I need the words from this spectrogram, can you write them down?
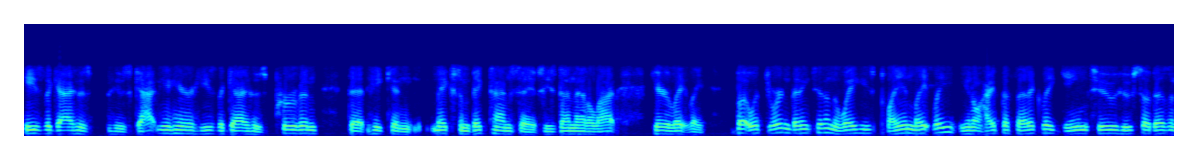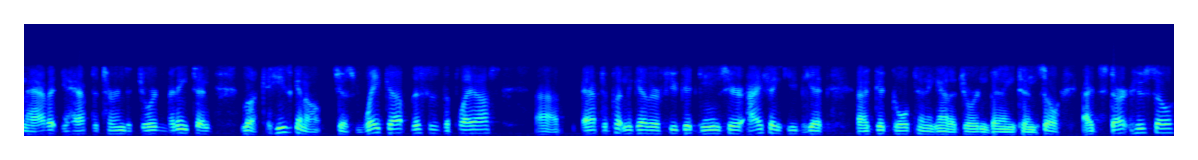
He's the guy who's who's gotten you here. He's the guy who's proven that he can make some big time saves. He's done that a lot here lately. But with Jordan Binnington and the way he's playing lately, you know, hypothetically, game two, Husso doesn't have it. You have to turn to Jordan Binnington. Look, he's going to just wake up. This is the playoffs. Uh, after putting together a few good games here, I think you'd get uh, good goaltending out of Jordan Binnington. So I'd start Husso.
